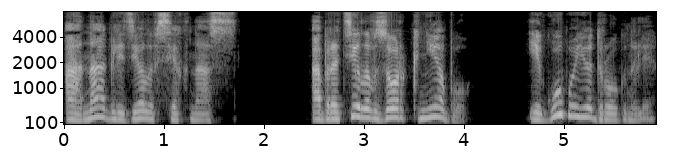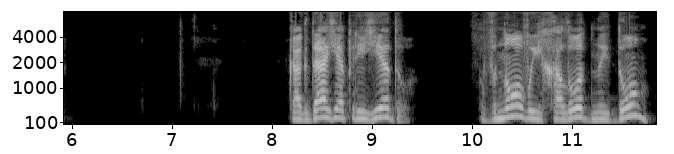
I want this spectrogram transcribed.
а она оглядела всех нас, обратила взор к небу, и губы ее дрогнули. «Когда я приеду в новый холодный дом,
